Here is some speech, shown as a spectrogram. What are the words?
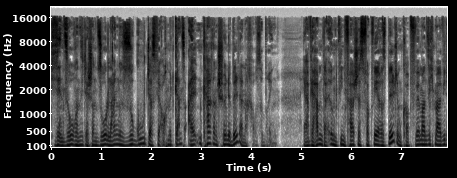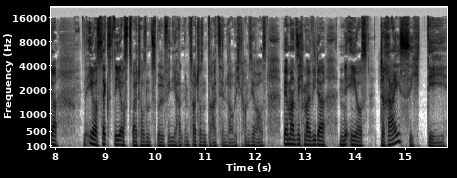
Die Sensoren sind ja schon so lange so gut, dass wir auch mit ganz alten Karren schöne Bilder nach Hause bringen. Ja, wir haben da irgendwie ein falsches, verqueres Bild im Kopf. Wenn man sich mal wieder eine EOS 6D aus 2012 in die Hand nimmt, 2013 glaube ich, kam sie raus. Wenn man sich mal wieder eine EOS 30D,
